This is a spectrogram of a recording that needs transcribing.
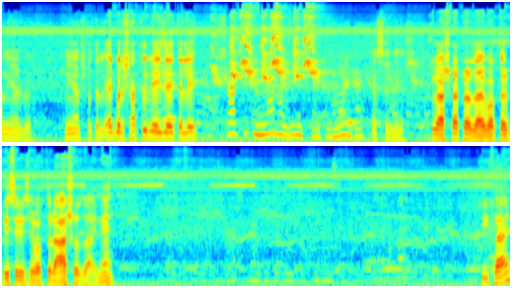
নিয়ে আসবে নিয়ে আসো তাহলে একবারে শাক তুলে তাহলে আচ্ছা ঘাস কাটা যায় বক্তার পিছে পিছে বক্তার আসো যায় না কি খায়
